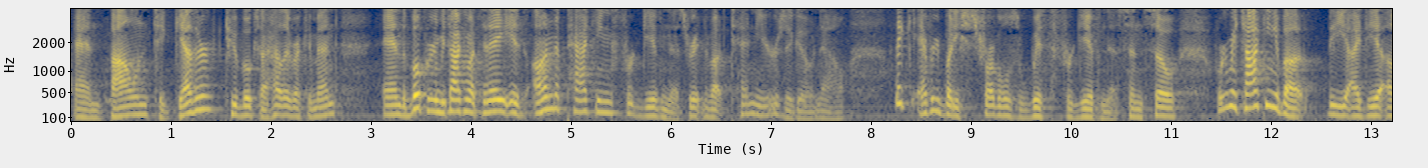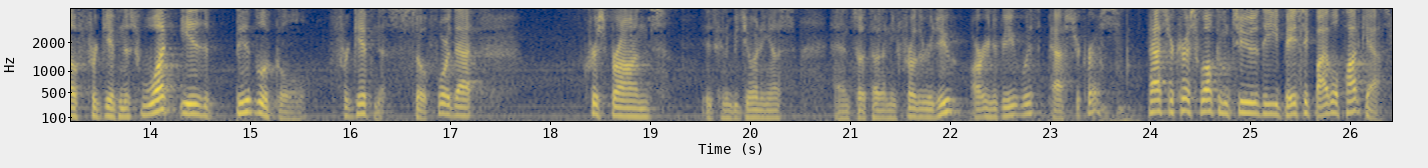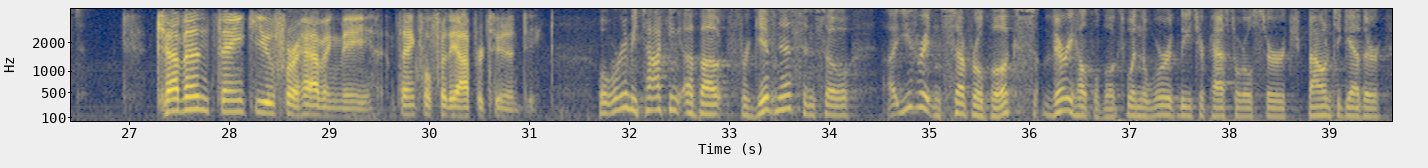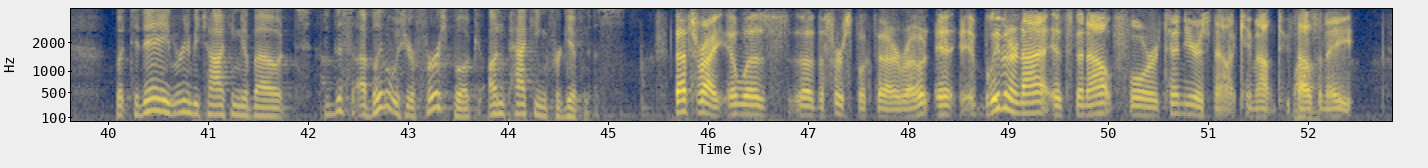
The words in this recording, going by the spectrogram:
and Bound Together, two books I highly recommend. And the book we're going to be talking about today is Unpacking Forgiveness, written about 10 years ago now. I think everybody struggles with forgiveness. And so we're going to be talking about the idea of forgiveness. What is biblical forgiveness? So for that, Chris Brauns is going to be joining us. And so without any further ado, our interview with Pastor Chris. Pastor Chris, welcome to the Basic Bible Podcast. Kevin, thank you for having me. I'm thankful for the opportunity. Well, we're going to be talking about forgiveness, and so uh, you've written several books, very helpful books, When the Word Leads Your Pastoral Search, Bound Together. But today we're going to be talking about this, I believe it was your first book, Unpacking Forgiveness. That's right. It was uh, the first book that I wrote. It, it, believe it or not, it's been out for 10 years now. It came out in 2008. Wow.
